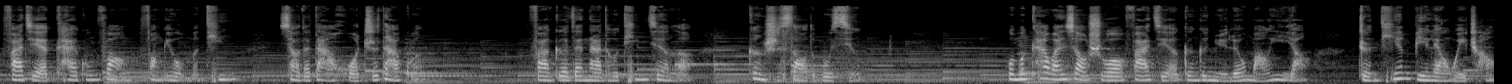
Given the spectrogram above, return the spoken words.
发姐开功放放给我们听，笑得大伙直打滚。发哥在那头听见了，更是臊得不行。我们开玩笑说，发姐跟个女流氓一样，整天逼良为娼。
